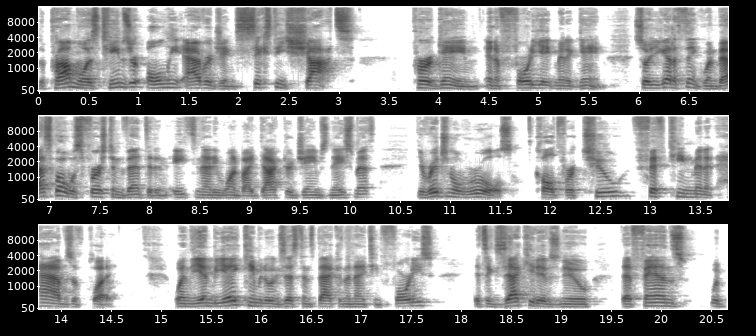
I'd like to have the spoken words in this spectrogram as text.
The problem was teams are only averaging 60 shots per game in a 48 minute game. So you got to think when basketball was first invented in 1891 by Dr. James Naismith, the original rules called for two 15 minute halves of play. When the NBA came into existence back in the 1940s, its executives knew that fans would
